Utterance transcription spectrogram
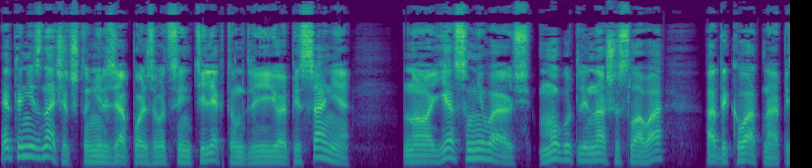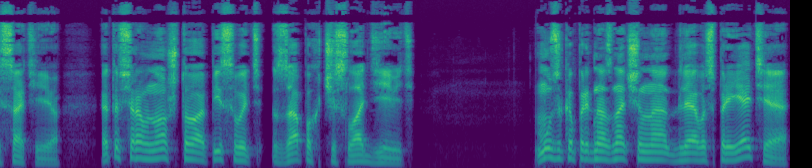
Это не значит, что нельзя пользоваться интеллектом для ее описания, но я сомневаюсь, могут ли наши слова адекватно описать ее. Это все равно, что описывать запах числа 9. Музыка предназначена для восприятия,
